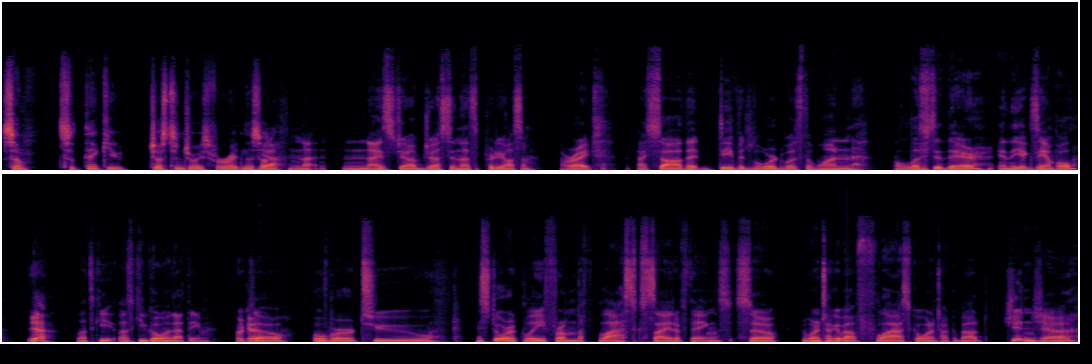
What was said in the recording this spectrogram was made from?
So so thank you, Justin Joyce, for writing this Yeah, up. ni- nice job, Justin. That's pretty awesome. All right. I saw that David Lord was the one listed there in the example. Yeah. Let's keep let's keep going with that theme. Okay. So over to historically from the Flask side of things. So I want to talk about Flask. I want to talk about Jinja.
